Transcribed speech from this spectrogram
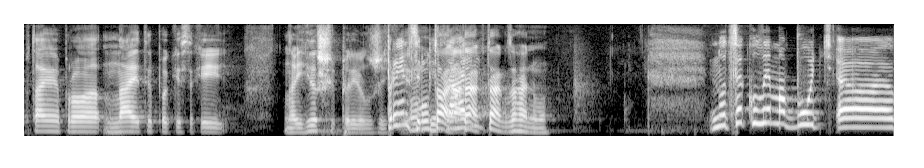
питає про най, типу, якийсь такий найгірший період в житті. Принцип. ну так, взагалі- так, так, в загальному. Ну, це коли, мабуть, е,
